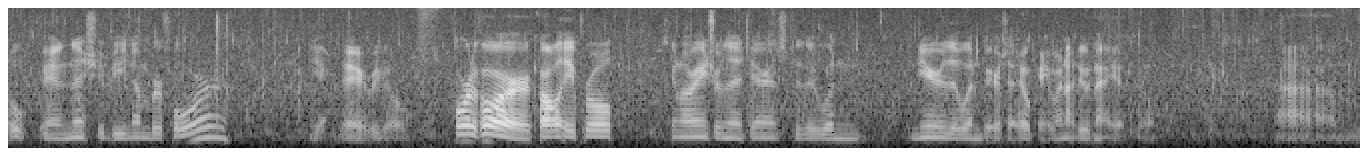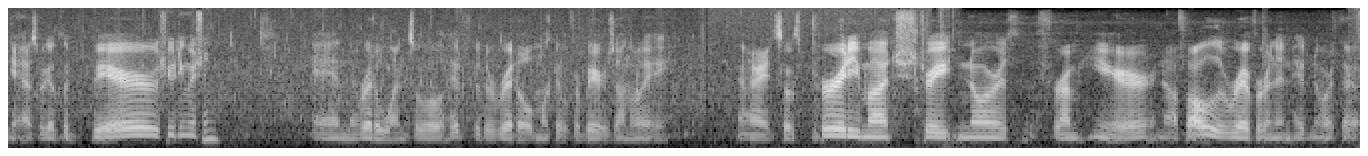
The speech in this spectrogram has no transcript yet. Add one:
Oh, and this should be number four. Yeah, there we go. Four to four. Call April. To range from the Terrence to the one near the one bear side. Okay, we're not doing that yet, though. Um, yeah, so we got the bear shooting mission and the riddle one. So we'll head for the riddle and look out for bears on the way. Alright, so it's pretty much straight north from here. Now follow the river and then head north out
